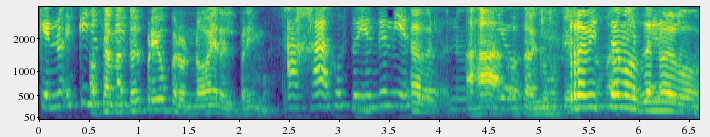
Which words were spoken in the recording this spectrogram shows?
que no, es que yo O sea, tenía- mató el primo, pero no era el primo. Ajá, justo, yo entendí eso. A ver. ¿no? Ajá, Yo- o sea, como que. revisemos de nuevo,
